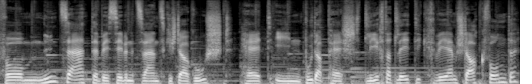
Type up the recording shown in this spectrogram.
Vom 19. bis 27. August hat in Budapest die Leichtathletik-WM stattgefunden.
